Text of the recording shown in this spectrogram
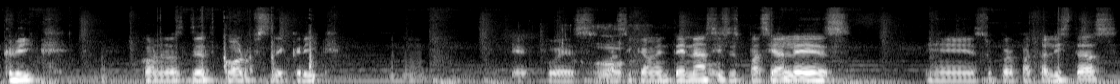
Creek, con los Dead Corps de Creek, que pues básicamente nazis espaciales eh, super fatalistas,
